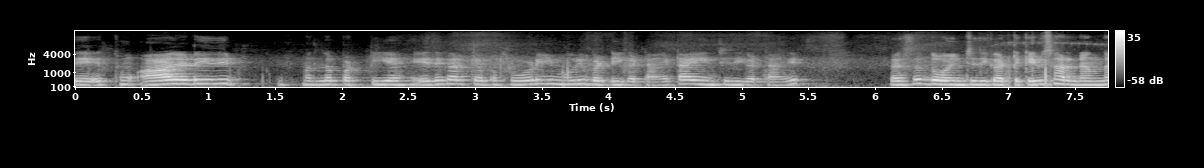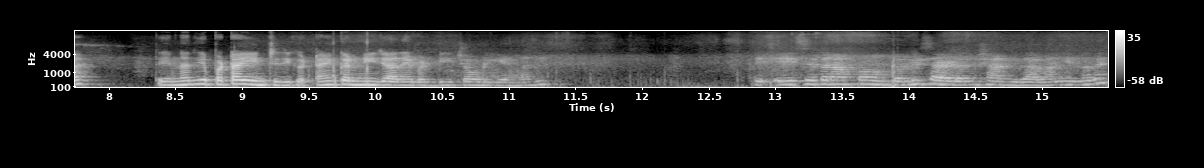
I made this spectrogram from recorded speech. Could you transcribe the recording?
ਤੇ ਇੱਥੋਂ ਆ ਜਿਹੜੀ ਇਹਦੀ ਮਤਲਬ ਪੱਟੀ ਹੈ, ਇਹਦੇ ਕਰਕੇ ਆਪਾਂ ਥੋੜੀ ਜਿਹੀ ਮੂਰੀ ਵੱਡੀ ਕੱਟਾਂਗੇ 2.5 ਇੰਚ ਦੀ ਕੱਟਾਂਗੇ। ਵੈਸੇ ਤਾਂ 2 ਇੰਚ ਦੀ ਕੱਟ ਕੇ ਵੀ ਸਰ ਜਾਂਦਾ ਹੈ। ਤੇ ਇਹਨਾਂ ਦੀ ਆਪਾਂ 2.5 ਇੰਚ ਦੀ ਕੱਟਾਂਗੇ, ਕੰਨੀ ਜ਼ਿਆਦਾ ਵੱਡੀ ਚੌੜੀ ਹੈ ਇਹਨਾਂ ਦੀ। ਤੇ ਇਸੇ ਤਰ੍ਹਾਂ ਆਪਾਂ ਉਧਰਲੀ ਸਾਈਡ ਨਿਸ਼ਾਨੀ ਲਾ ਲਾਂਗੇ ਇਹਨਾਂ ਦੇ।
